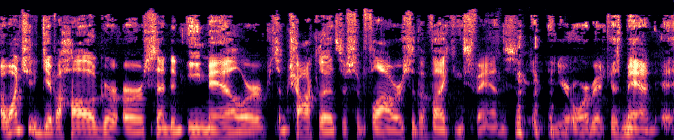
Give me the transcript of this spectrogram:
I want you to give a hug or, or send an email or some chocolates or some flowers to the Vikings fans in, in your orbit because man. Eh,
